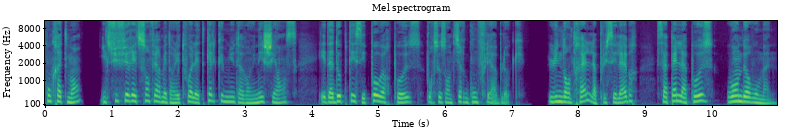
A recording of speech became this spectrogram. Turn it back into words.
Concrètement, il suffirait de s'enfermer dans les toilettes quelques minutes avant une échéance et d'adopter ces power poses pour se sentir gonflé à bloc. L'une d'entre elles, la plus célèbre, s'appelle la pose Wonder Woman.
